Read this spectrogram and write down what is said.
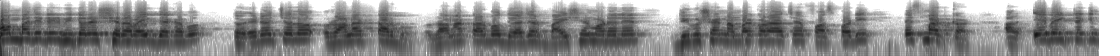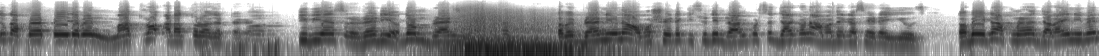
কম বাজেটের ভিতরে সেরা বাইক দেখাবো। তো এটা হচ্ছে হলো রানার টার্বো রানার টার্বো দুই হাজার বাইশের মডেলের দুই বছরের নাম্বার করা আছে ফার্স্ট পার্টি স্মার্ট কার্ড আর এই বাইকটা কিন্তু আপনারা পেয়ে যাবেন মাত্র আটাত্তর হাজার টাকা। টিভিএস রেডিও একদম ব্র্যান্ড নিউ তবে ব্র্যান্ড নিউ না, অবশ্যই এটা কিছুদিন রান করছে, যার কারণে আমাদের কাছে এটা ইউজ তবে এটা আপনারা যারাই নেবেন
